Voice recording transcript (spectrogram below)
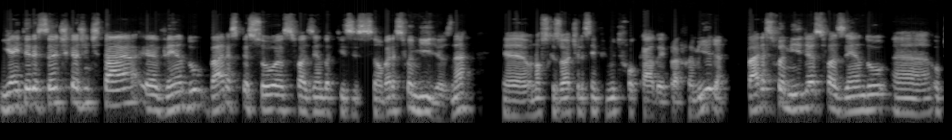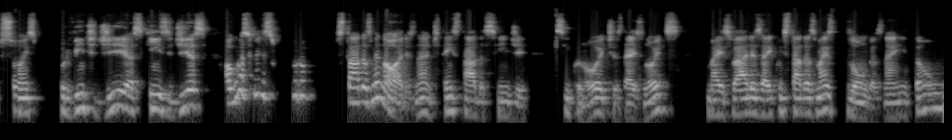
e é interessante que a gente está é, vendo várias pessoas fazendo aquisição, várias famílias, né? É, o nosso resort ele é sempre muito focado aí para a família. Várias famílias fazendo é, opções por 20 dias, 15 dias. Algumas famílias por estadas menores, né? A gente tem estadas assim de cinco noites, dez noites, mas várias aí com estadas mais longas, né? Então,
